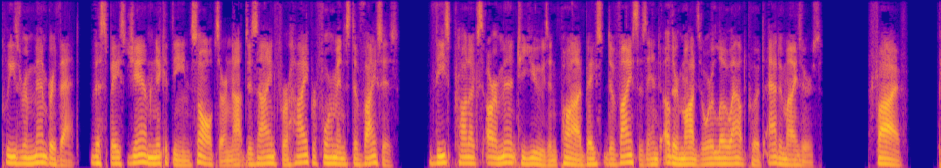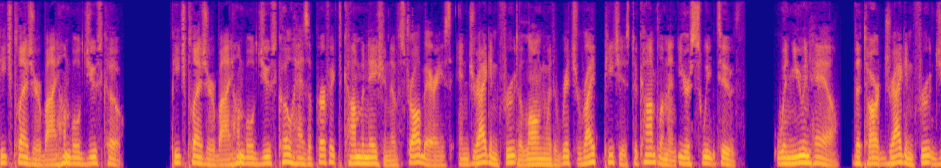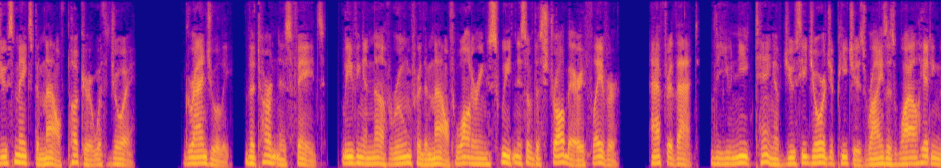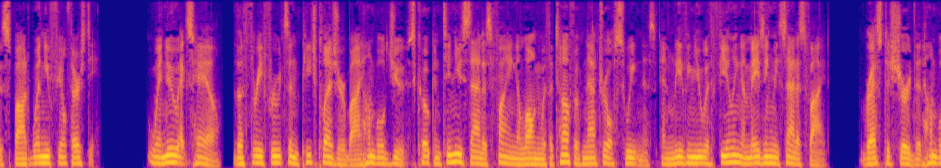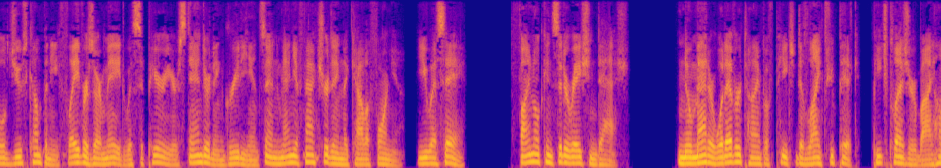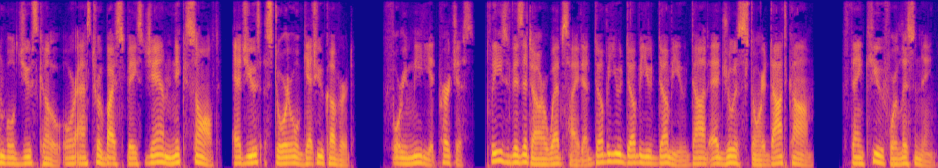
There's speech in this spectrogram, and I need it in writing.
Please remember that, the Space Jam nicotine salts are not designed for high-performance devices. These products are meant to use in pod-based devices and other mods or low-output atomizers. 5. Peach Pleasure by Humble Juice Co. Peach Pleasure by Humble Juice Co. has a perfect combination of strawberries and dragon fruit along with rich ripe peaches to complement your sweet tooth. When you inhale, the tart dragon fruit juice makes the mouth pucker with joy. Gradually, the tartness fades, leaving enough room for the mouth-watering sweetness of the strawberry flavor. After that, the unique tang of juicy Georgia peaches rises while hitting the spot when you feel thirsty. When you exhale, the three fruits and peach pleasure by Humble Juice Co. continue satisfying along with a tuff of natural sweetness and leaving you with feeling amazingly satisfied. Rest assured that Humble Juice Company flavors are made with superior standard ingredients and manufactured in the California, USA. Final consideration dash. No matter whatever type of peach delight you pick, Peach Pleasure by Humble Juice Co. or Astro by Space Jam Nic Salt, Ejuice store will get you covered. For immediate purchase, please visit our website at www.ejuicestore.com. Thank you for listening.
